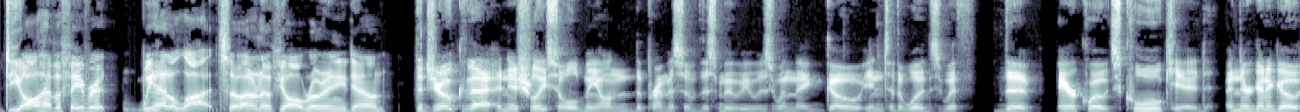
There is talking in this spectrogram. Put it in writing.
Do y'all have a favorite? We had a lot, so I don't know if y'all wrote any down. The joke that initially sold me on the premise of this movie was when they go into the woods with the air quotes cool kid and they're going to go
